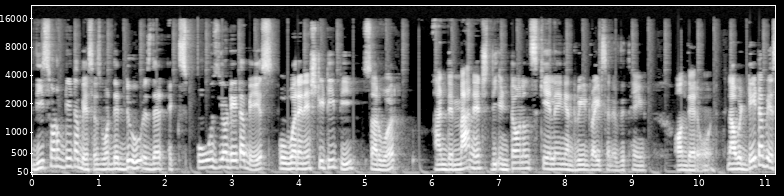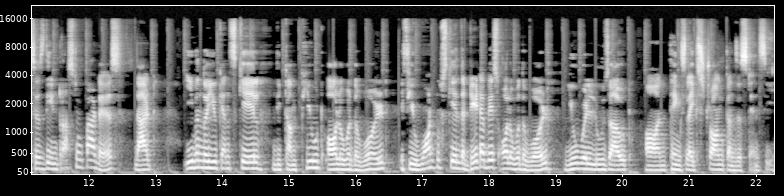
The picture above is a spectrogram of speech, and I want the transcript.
These sort of databases, what they do is they expose your database over an HTTP server and they manage the internal scaling and read writes and everything on their own. Now with databases, the interesting part is that even though you can scale the compute all over the world, if you want to scale the database all over the world, you will lose out on things like strong consistency.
